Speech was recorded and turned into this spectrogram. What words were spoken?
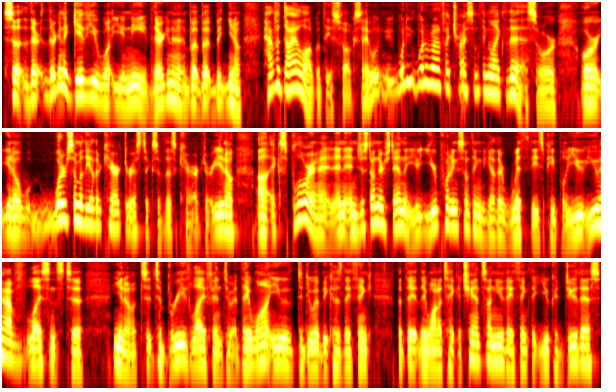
So they're they're going to give you what you need. They're going to but but but you know, have a dialogue with these folks. Say, what what, what about if I try something like this or or you know, what are some of the other characteristics of this character? You know, uh, explore and, and and just understand that you're, you're putting something together with these people. You you have license to, you know, to to breathe life into it. They want you to do it because they think that they, they want to take a chance on you. They think that you could do this,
